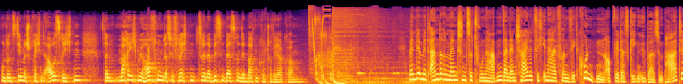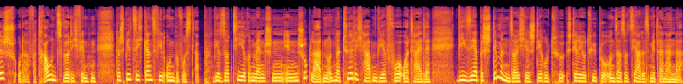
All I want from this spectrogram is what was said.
und uns dementsprechend ausrichten, dann mache ich mir Hoffnung, dass wir vielleicht zu einer bisschen besseren Debattenkultur wiederkommen. Wenn wir mit anderen Menschen zu tun haben, dann entscheidet sich innerhalb von Sekunden, ob wir das Gegenüber sympathisch oder vertrauenswürdig finden. Da spielt sich ganz viel unbewusst ab. Wir sortieren Menschen in Schubladen und natürlich haben wir Vorurteile. Wie sehr bestimmen solche Stereotype unser soziales Miteinander?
